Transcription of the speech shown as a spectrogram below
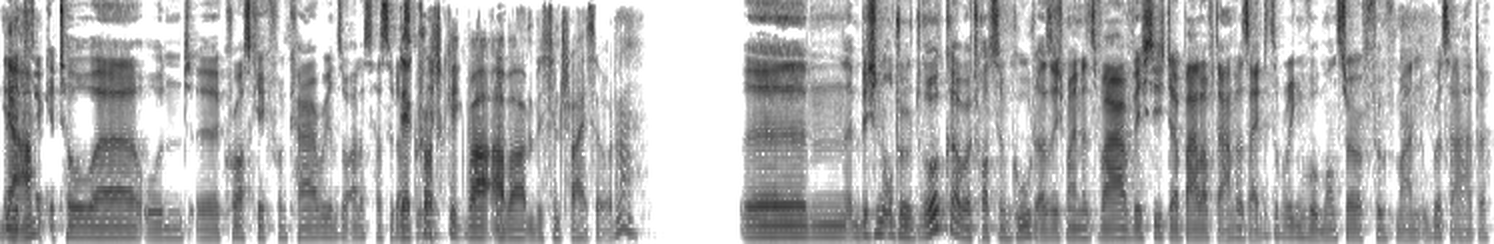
mit ja. Feketoa und äh, Crosskick von Kari und so alles. Hast du das Der gesehen? Crosskick war aber ein bisschen scheiße, oder? Ähm, ein bisschen unter Druck, aber trotzdem gut. Also ich meine, es war wichtig, der Ball auf der andere Seite zu bringen, wo Monster fünfmal eine Überzahl hatte.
